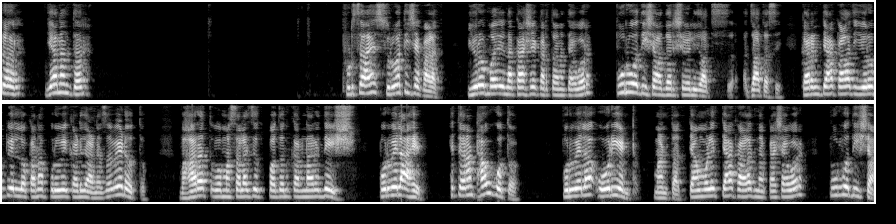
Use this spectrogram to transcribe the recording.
तर यानंतर पुढचं आहे सुरुवातीच्या काळात. युरोपमध्ये नकाशे करताना त्यावर पूर्व दिशा दर्शवली जात जात असे. कारण त्या काळात युरोपियन लोकांना पूर्वेकडे जाण्याचा वेळ होतो. भारत व मसाल्याचे उत्पादन करणारे देश पूर्वेला आहेत हे त्यांना ठाऊक होतं. पूर्वेला ओरिएंट म्हणतात. त्यामुळे त्या काळात नकाशावर पूर्व दिशा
